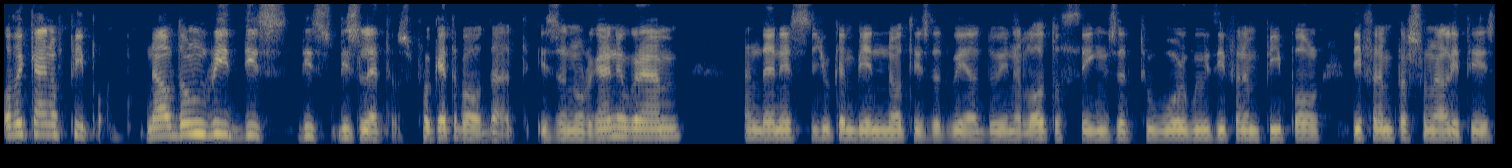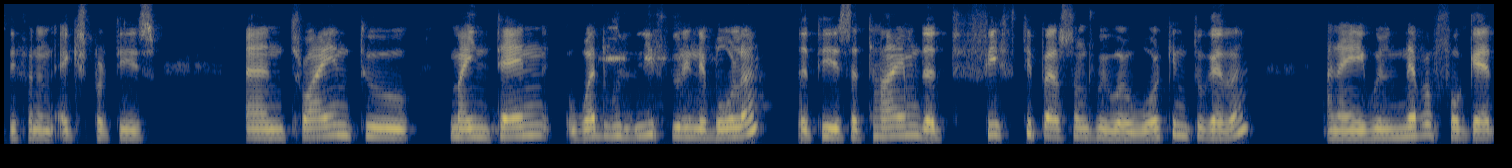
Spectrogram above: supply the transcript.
Other kind of people. Now don't read these, these, these letters, forget about that. It's an organogram, and then it's, you can be notice that we are doing a lot of things that to work with different people, different personalities, different expertise, and trying to maintain what we lived during Ebola. That is a time that 50 persons we were working together and I will never forget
